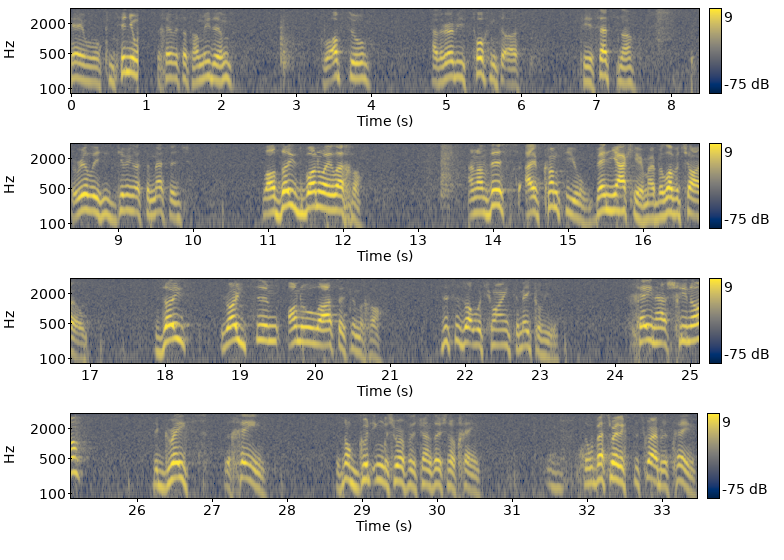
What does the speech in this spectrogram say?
Okay, we'll continue the Chevet Talmidim. We're up to how the Rebbe is talking to us, Piyasetzna. Really, he's giving us a message. And on this, I have come to you, Ben Yakir, my beloved child. This is what we're trying to make of you. The grace, the chein. There's no good English word for the translation of chein. The best way to describe it is chein.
